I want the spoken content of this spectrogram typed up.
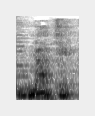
Magic.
